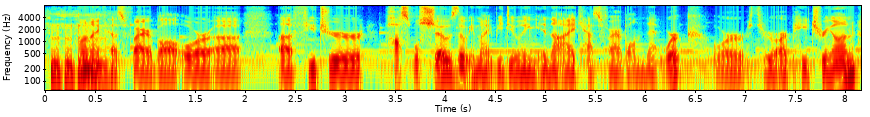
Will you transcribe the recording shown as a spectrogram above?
on iCast Fireball or uh, uh, future possible shows that we might be doing in the iCast Fireball network or through our Patreon.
